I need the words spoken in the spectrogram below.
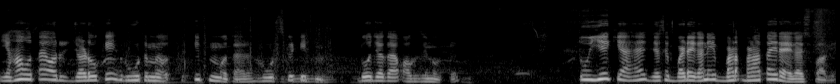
यहाँ होता है और जड़ों के रूट में टिप में होता है रूट्स के टिप में। दो जगह ऑक्सीजन होते हैं। तो ये क्या है? जैसे बढ़ेगा नहीं बढ़, बढ़ाता ही रहेगा इसको आगे।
